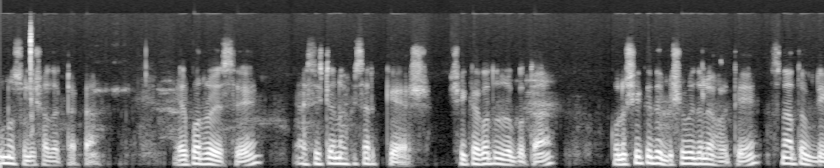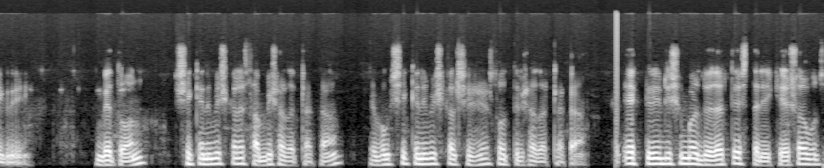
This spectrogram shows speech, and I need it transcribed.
উনচল্লিশ হাজার টাকা। এরপর রয়েছে অ্যাসিস্ট্যান্ট অফিসার ক্যাশ, শিক্ষাগত যোগ্যতা, কোনো শিক্ষিত বিশ্ববিদ্যালয় হতে স্নাতক ডিগ্রি। বেতন শিক্ষানবিশকালে ছাব্বিশ হাজার টাকা এবং শিক্ষানবিশকাল শেষে ছত্রিশ হাজার টাকা। একত্রিশ ডিসেম্বর দুই হাজার তেইশ তারিখে সর্বোচ্চ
